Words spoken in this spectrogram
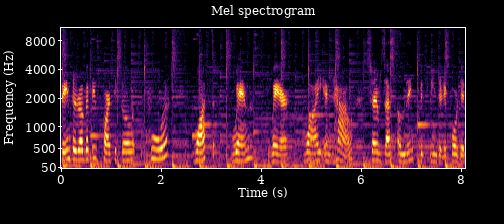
the interrogative particle who, what, when, where, why, and how serves as a link between the reported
